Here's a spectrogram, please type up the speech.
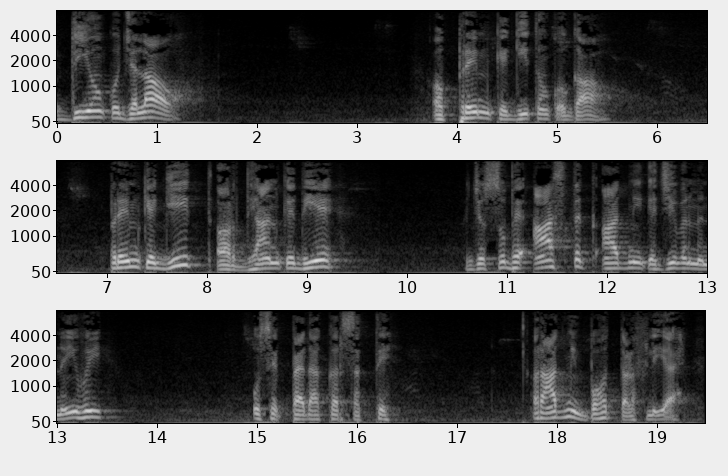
दियों को जलाओ। और प्रेम के गीतों को गाओ। प्रेम के गीत और ध्यान के दिए जो सुबह आज तक आदमी के जीवन में नहीं हुई, उसे पैदा कर सकते और आदमी बहुत तड़फ लिया है,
